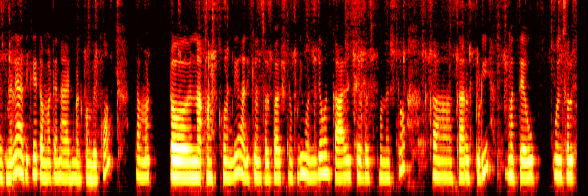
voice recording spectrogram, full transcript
ಆದಮೇಲೆ ಅದಕ್ಕೆ ಟೊಮೊಟೊನ ಆ್ಯಡ್ ಮಾಡ್ಕೊಬೇಕು. ಟೊಮೊಟೊನ ಹಾಕ್ಕೊಂಡು ಅದಕ್ಕೆ ಒಂದು ಸ್ವಲ್ಪ ಅರಿಶಿನ ಪುಡಿ, ಒಂದೇ ಒಂದು ಕಾಲು ಟೇಬಲ್ ಸ್ಪೂನಷ್ಟು ಖಾರದ ಪುಡಿ, ಮತ್ತು ಉಪ್ಪು ಒಂದು ಸ್ವಲ್ಪ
